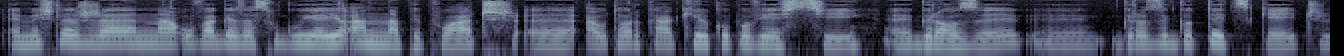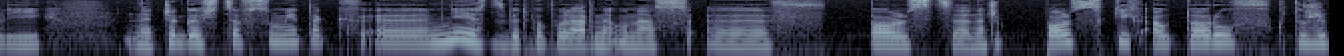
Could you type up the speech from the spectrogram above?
e, myślę, że na uwagę zasługuje Joanna Pypłacz, e, autorka kilku powieści e, grozy, grozy gotyckiej, czyli czegoś, co w sumie tak nie jest zbyt popularne u nas w Polsce. Znaczy, polskich autorów, którzy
